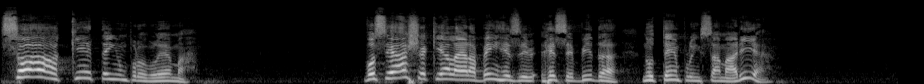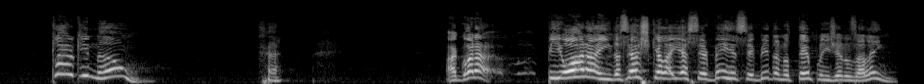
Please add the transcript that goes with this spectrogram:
Só que tem um problema. Você acha que ela era bem recebida no templo em Samaria? Claro que não. Agora, pior ainda, você acha que ela ia ser bem recebida no templo em Jerusalém?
